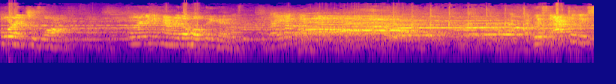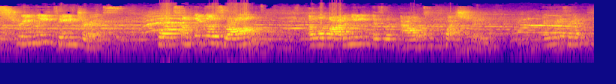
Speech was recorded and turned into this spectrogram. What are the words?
four inches long. So we're gonna hammer the whole thing in, right? This act is extremely dangerous. For if something goes wrong, a lobotomy is without question. Are you guys ready?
